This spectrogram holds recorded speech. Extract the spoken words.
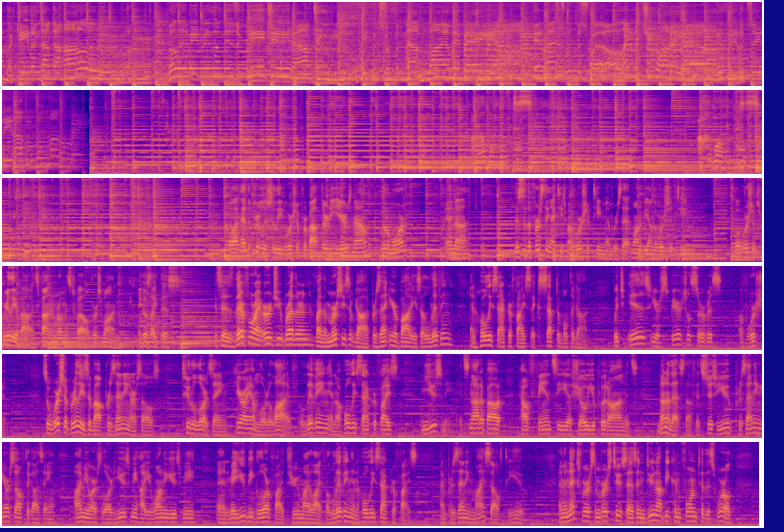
From the Caymans out to Honolulu, the Well, I've had the privilege to lead worship for about 30 years now, a little more. And uh, this is the first thing I teach my worship team members that want to be on the worship team. What worship's really about. It's found in Romans 12, verse 1. It goes like this. It says, Therefore I urge you, brethren, by the mercies of God, present your bodies a living and holy sacrifice acceptable to God, which is your spiritual service of worship. So, worship really is about presenting ourselves to the Lord, saying, Here I am, Lord, alive, living in a holy sacrifice. Use me. It's not about how fancy a show you put on. It's none of that stuff. It's just you presenting yourself to God, saying, I'm yours, Lord. Use me how you want to use me, and may you be glorified through my life, a living and holy sacrifice. I'm presenting myself to you. And the next verse in verse 2 says, And do not be conformed to this world,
